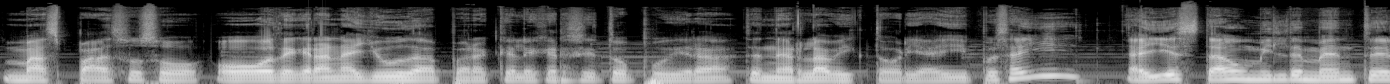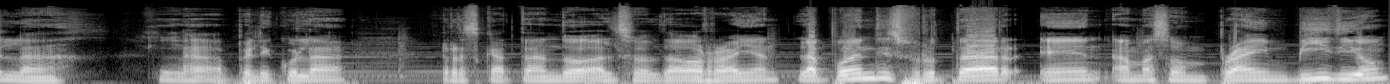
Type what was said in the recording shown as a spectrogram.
más pasos o, o, de gran ayuda para que el ejército pudiera tener la victoria. Y pues ahí, ahí está humildemente la, la película Rescatando al Soldado Ryan. La pueden disfrutar en Amazon Prime Video.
